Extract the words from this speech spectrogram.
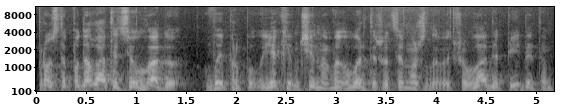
просто подолати цю владу. Ви яким чином ви говорите, що це можливо? Якщо влада піде там.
